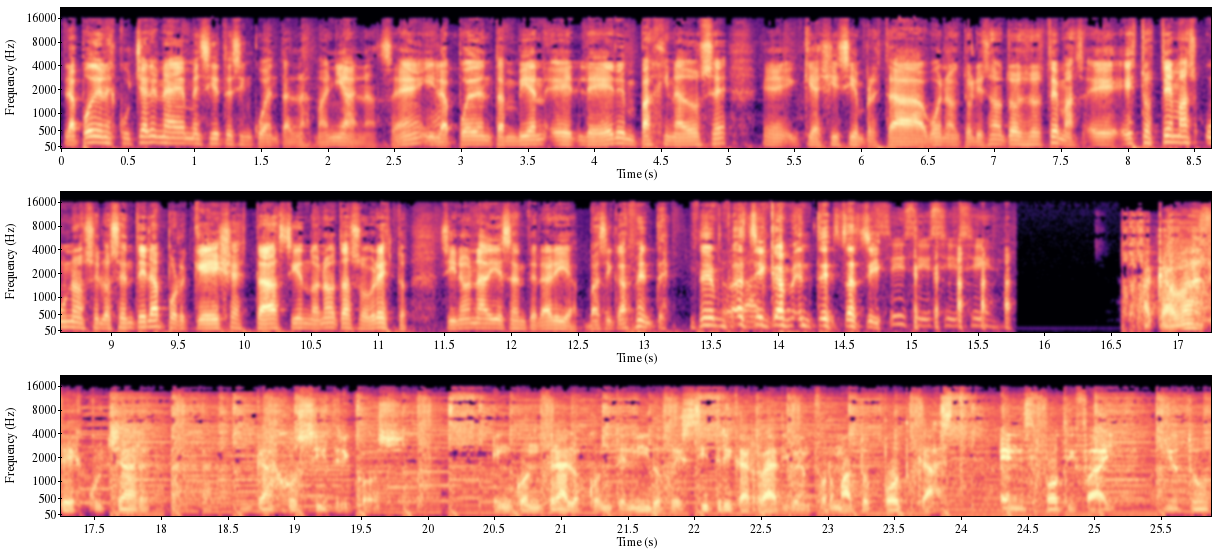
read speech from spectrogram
La pueden escuchar en AM750 en las mañanas, ¿eh? Y la pueden también eh, leer en página 12, que allí siempre está, bueno, actualizando todos esos temas. estos temas uno se los entera porque ella está haciendo notas sobre esto. Si no, nadie se enteraría, básicamente. Básicamente es así. Sí, sí, sí, sí. Acabas de escuchar Gajos Cítricos. Encontrá los contenidos de Cítrica Radio en formato podcast en Spotify, YouTube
